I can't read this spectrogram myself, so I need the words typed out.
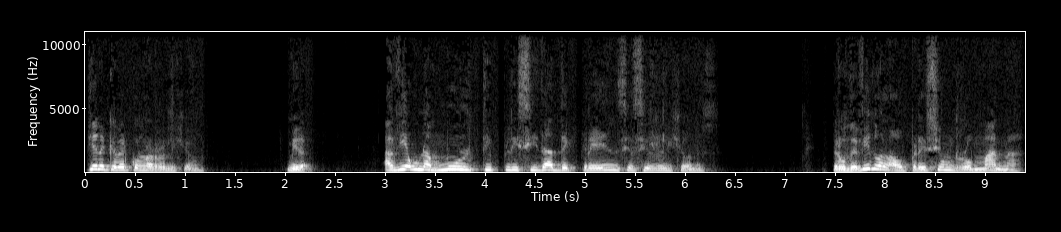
tiene que ver con la religión. Mira, había una multiplicidad de creencias y religiones, pero debido a la opresión romana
